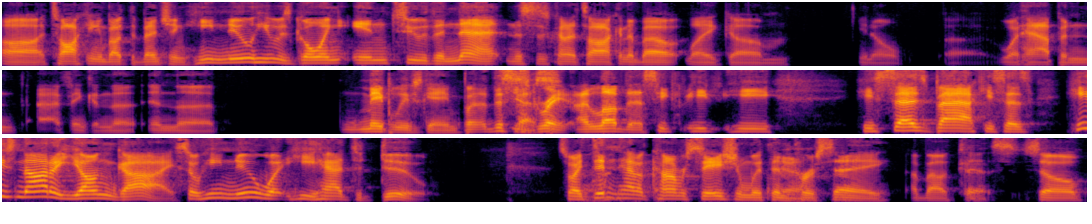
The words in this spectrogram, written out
uh, talking about the benching. He knew he was going into the net. And this is kind of talking about like, um, you know, uh, what happened, I think, in the, in the Maple Leafs game. But this yes. is great. I love this. He, he, he, he says back, he says, he's not a young guy. So he knew what he had to do so I didn't have a conversation with him yeah. per se about okay. this. So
